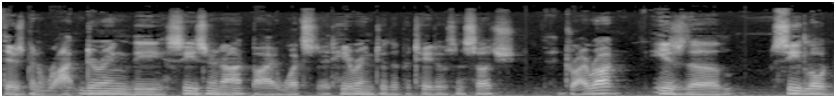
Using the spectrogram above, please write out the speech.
there's been rot during the season or not by what's adhering to the potatoes and such. Dry rot is the seed load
